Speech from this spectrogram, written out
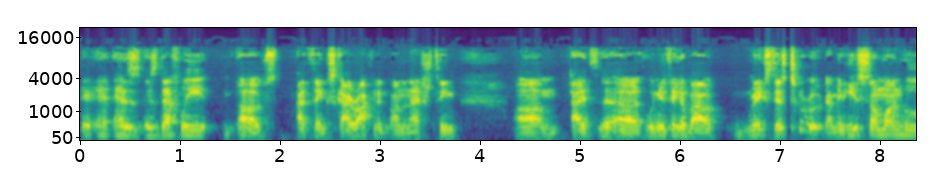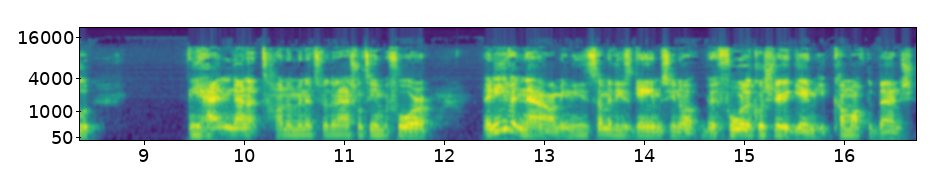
has is definitely uh, I think skyrocketed on the national team. Um, I, uh, when you think about Mix Diskerud, I mean he's someone who he hadn't gotten a ton of minutes for the national team before, and even now, I mean some of these games, you know, before the Costa Rica game, he'd come off the bench.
